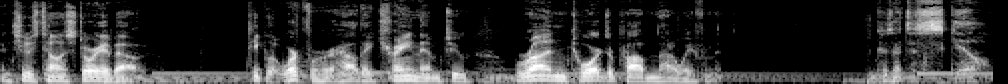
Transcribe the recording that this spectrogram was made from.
And she was telling a story about people that work for her, how they train them to run towards a problem, not away from it. Because that's a skill.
